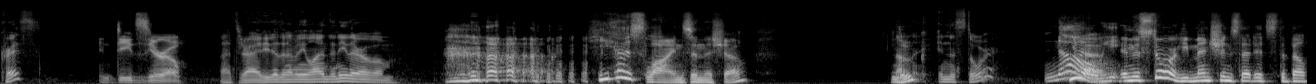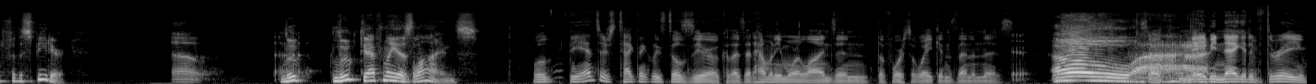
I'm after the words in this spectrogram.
Chris. Indeed, zero. That's right. He doesn't have any lines in either of them. He has lines in the show. Luke? in the store. no, yeah, he. in the store, he mentions that it's the belt for the speeder. oh, uh, Luke Luke definitely has lines. Well, the answer is technically still zero because I said how many more lines in The Force Awakens than in this. Uh, Oh, So it's maybe negative three,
